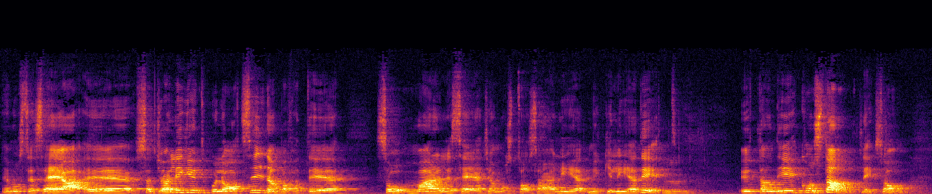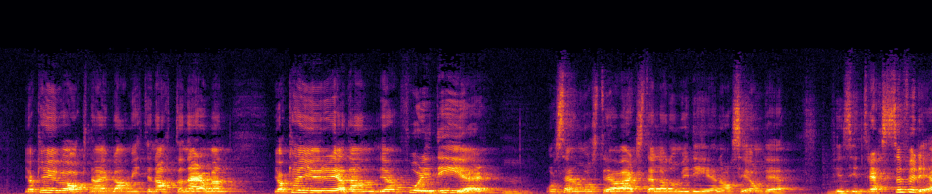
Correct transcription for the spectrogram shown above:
det måste jag säga. Eh, så att jag ligger ju inte på latsidan bara för att det är sommar eller säger att jag måste ha så här le- mycket ledigt. Mm. Utan det är konstant liksom. Jag kan ju vakna ibland mitt i natten, nej men jag kan ju redan, jag får idéer Mm. och sen måste jag verkställa de idéerna och se om det finns intresse för det.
